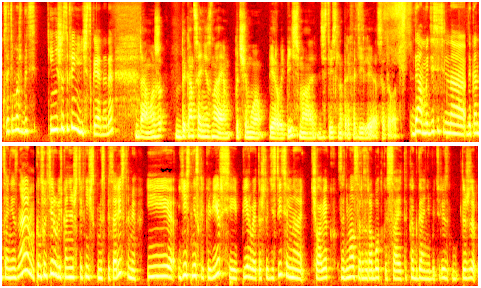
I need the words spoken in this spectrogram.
Кстати, может быть, и не шизофреническая она, да? Да, может, до конца не знаем, почему первые письма действительно приходили с этого. Да, мы действительно до конца не знаем. Консультировались, конечно, с техническими специалистами, и есть несколько версий. Первое – это что действительно человек занимался разработкой сайта когда-нибудь, или даже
